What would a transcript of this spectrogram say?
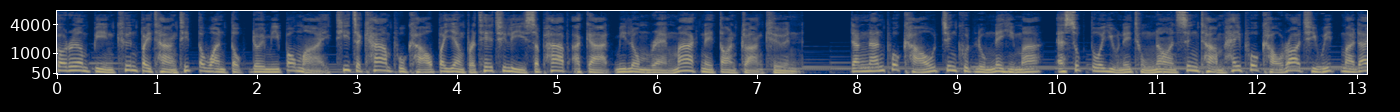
ก็เริ่มปีนขึ้นไปทางทิศตะวันตก โดยมีเป้าหมายที่จะข้ามภูเขาไปยังประเทศชิลีสภาพอากาศมีลมแรงมากในตอนกลางคืน ดังนั้นพวกเขาจึงขุดหลุมในหิมะแอซุกตัวอยู่ในถุงนอน ซึ่งทำให้พวกเขารอดชีวิตมาได้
